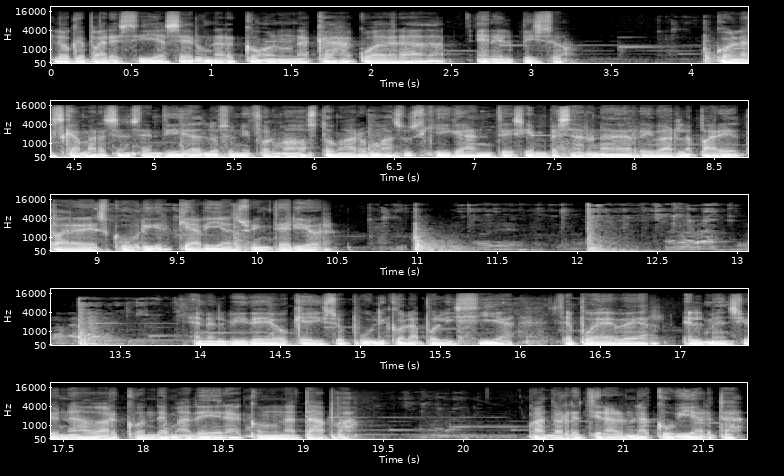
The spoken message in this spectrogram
lo que parecía ser un arcón, una caja cuadrada, en el piso. Con las cámaras encendidas, los uniformados tomaron mazos gigantes y empezaron a derribar la pared para descubrir qué había en su interior. En el video que hizo público la policía se puede ver el mencionado arcón de madera con una tapa. Cuando retiraron la cubierta,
